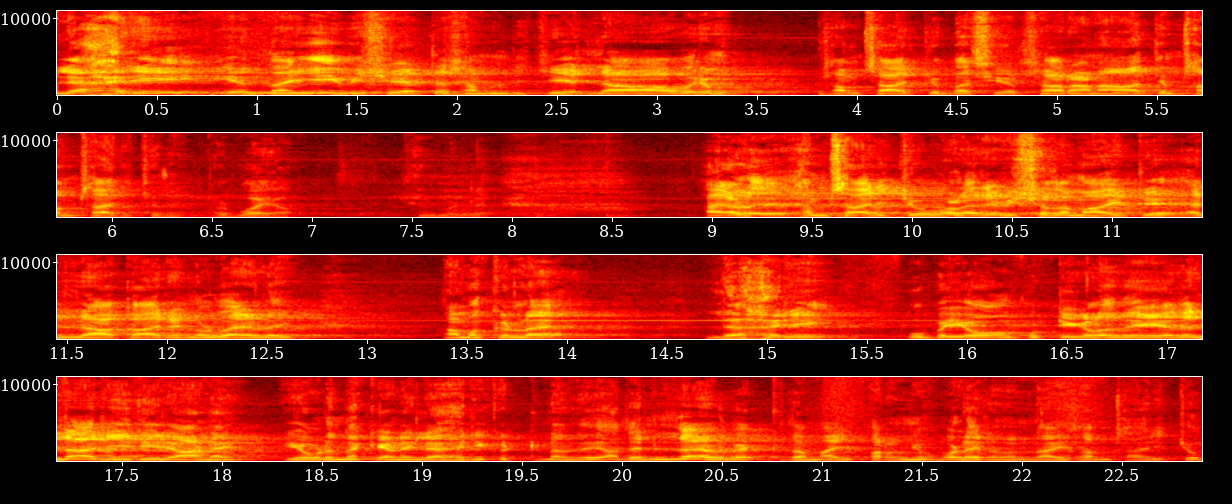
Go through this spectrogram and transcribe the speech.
ലഹരി എന്ന ഈ വിഷയത്തെ സംബന്ധിച്ച് എല്ലാവരും സംസാരിച്ചു. ബഷീർ സാറാണ് ആദ്യം സംസാരിച്ചത്. അത് പോയോ. അയാൾ സംസാരിച്ചു. വളരെ വിശദമായിട്ട് എല്ലാ കാര്യങ്ങളും അയാൾ നമുക്കുള്ള ലഹരി ഉപയോഗം കുട്ടികളത് ഏതെല്ലാം രീതിയിലാണ് എവിടെ നിന്നൊക്കെയാണ് ലഹരി കിട്ടുന്നത് അതെല്ലാം അയാൾ വ്യക്തമായി പറഞ്ഞു വളരെ നന്നായി സംസാരിച്ചു.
